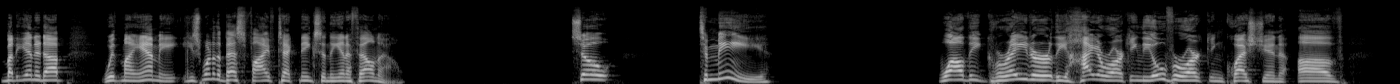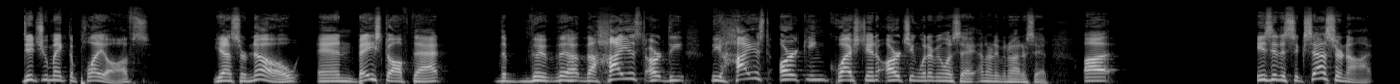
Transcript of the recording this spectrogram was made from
But he ended up with Miami. He's one of the best five techniques in the NFL now. So, to me, while the greater, the hierarchy, the overarching question of did you make the playoffs, yes or no, and based off that, the the the, highest art the the highest arcing question, arching, whatever you want to say. I don't even know how to say it. Uh, is it a success or not?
